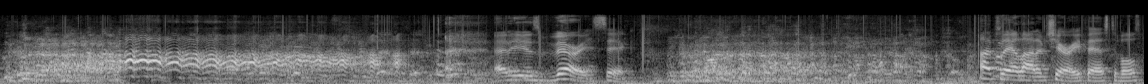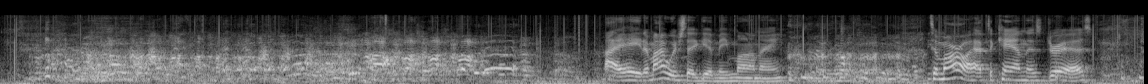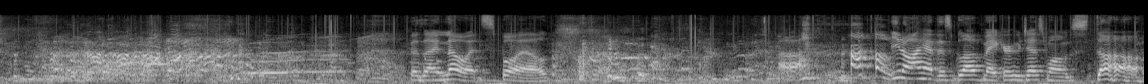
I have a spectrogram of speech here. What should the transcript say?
and he is very sick. I play a lot of cherry festivals. I hate them. I wish they'd give me money. Tomorrow I have to can this dress. Because I know it's spoiled. Uh, you know, I have this glove maker who just won't stop.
